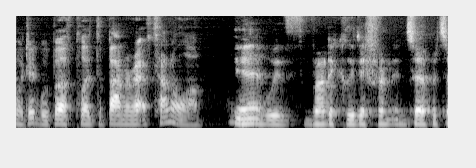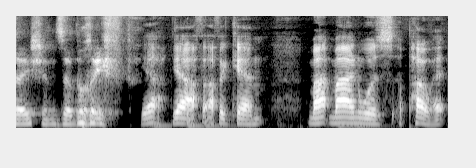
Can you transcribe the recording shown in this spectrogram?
we did. We both played the Banneret of Tanalon. Yeah, with radically different interpretations, I believe. Yeah, yeah. I, th- I think um, mine was a poet.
